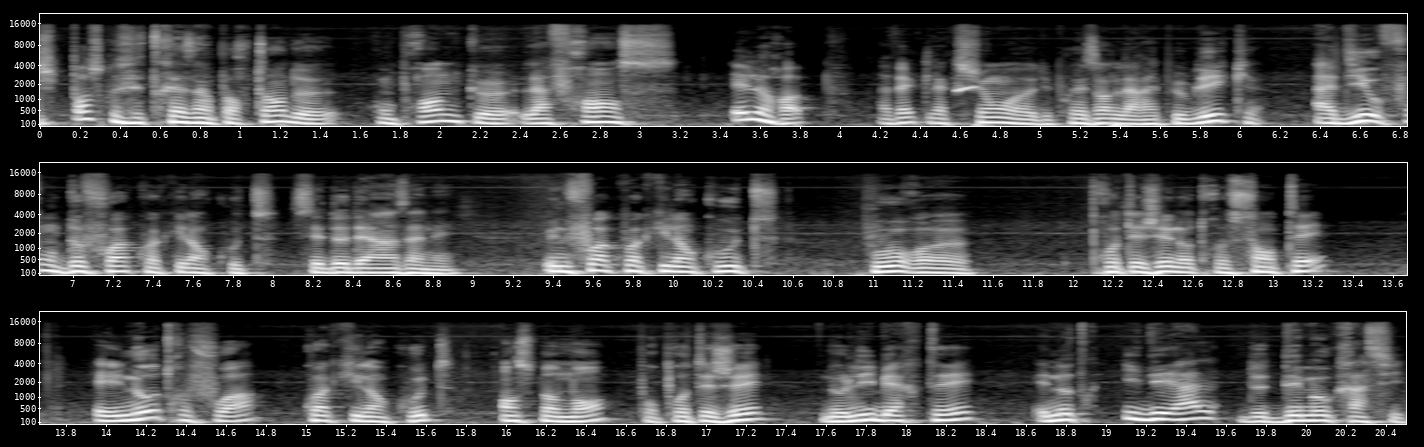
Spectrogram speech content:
Je pense que c'est très important de comprendre que la France et l'Europe, avec l'action euh, du président de la République, a dit au fond deux fois quoi qu'il en coûte ces deux dernières années. Une fois quoi qu'il en coûte pour euh, protéger notre santé et une autre fois quoi qu'il en coûte en ce moment pour protéger nos libertés et notre idéal de démocratie.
